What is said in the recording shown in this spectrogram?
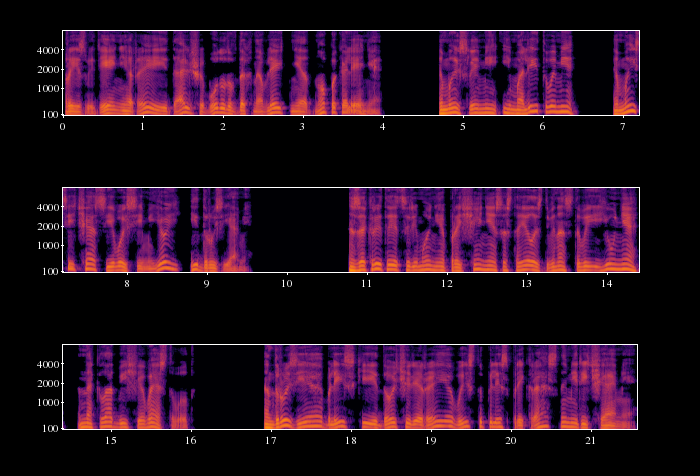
произведения Рэя и дальше будут вдохновлять не одно поколение. Мыслями и молитвами мы сейчас с его семьей и друзьями. Закрытая церемония прощания состоялась 12 июня на кладбище Вествуд. Друзья, близкие и дочери Рэя выступили с прекрасными речами,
